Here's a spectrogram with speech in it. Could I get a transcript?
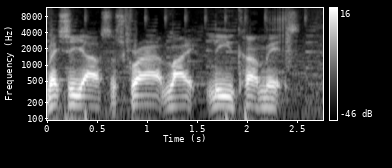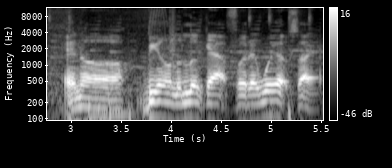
Make sure y'all subscribe, like, leave comments, and uh, be on the lookout for the website.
